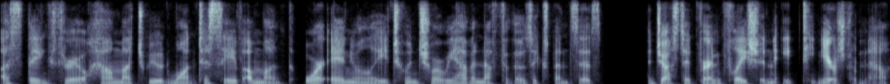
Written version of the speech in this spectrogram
us think through how much we would want to save a month or annually to ensure we have enough for those expenses, adjusted for inflation 18 years from now.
